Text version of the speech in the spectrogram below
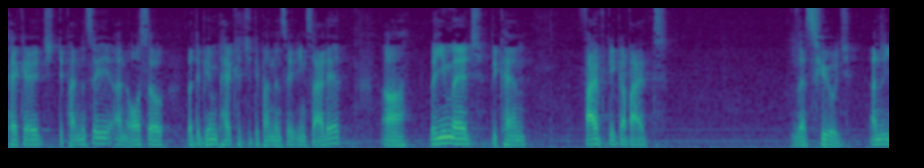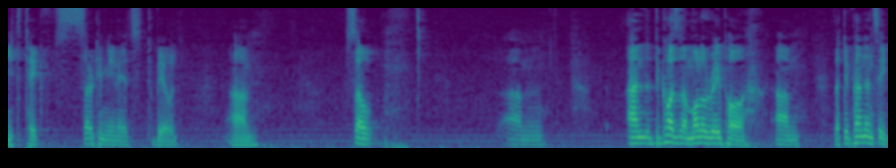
package dependency and also the Debian package dependency inside it. Uh, the image became five gigabytes. That's huge, and it takes 30 minutes to build. Um, so, um, and because the monorepo, um, the dependency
